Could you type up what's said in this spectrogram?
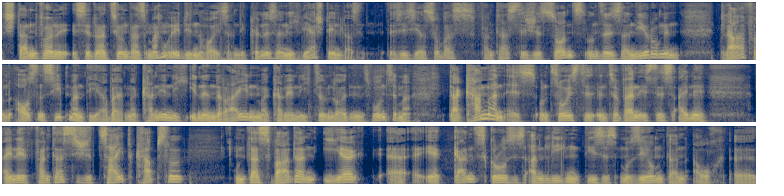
stand vor der Situation, was machen wir mit den Häusern? Die können es ja nicht leer stehen lassen. Das ist ja sowas Fantastisches. Sonst unsere Sanierungen, klar, von außen sieht man die, aber man kann ja nicht innen rein, man kann ja nicht zu den Leuten ins Wohnzimmer. Da kann man es. Und so ist es, insofern ist es eine, eine fantastische Zeitkapsel. Und das war dann ihr, äh, ihr ganz großes Anliegen, dieses Museum dann auch äh,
